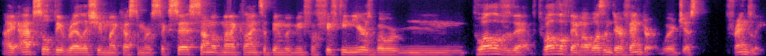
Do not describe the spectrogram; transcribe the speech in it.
I absolutely relish in my customer success. Some of my clients have been with me for 15 years where mm, 12 of them 12 of them i wasn't their vendor. We're just friendly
